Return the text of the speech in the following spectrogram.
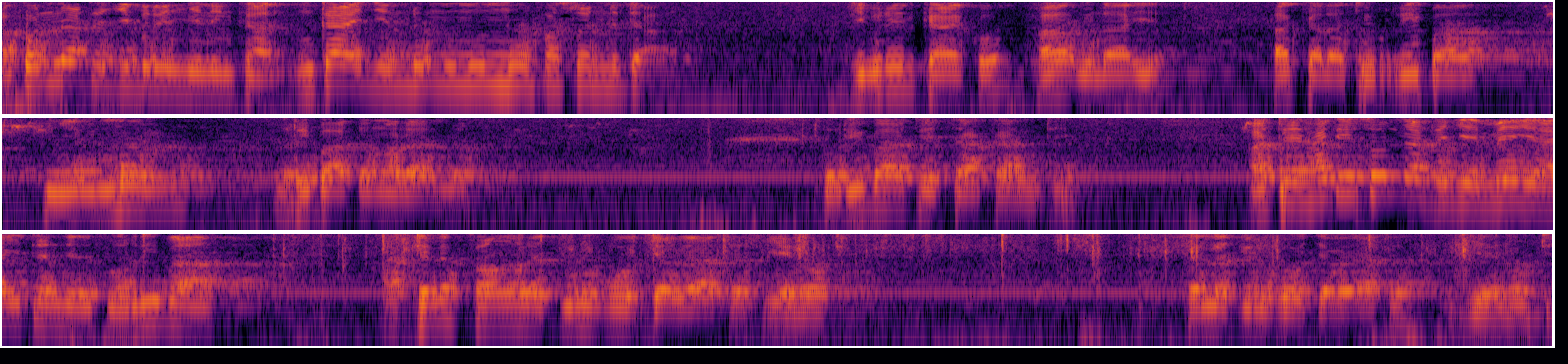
a ko naata jibiril ñininkaal nka ye ñiŋ dumu mu moo fasoŋ ne ta jibiril ko haulai akalatu riba? Ñin moolu riba doŋolalu la to riba te cakanti. Ate hadisol nata je men ya yitandel ko riba a tele faŋola junubo jawyata jenote tella junubo jawyata jenote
